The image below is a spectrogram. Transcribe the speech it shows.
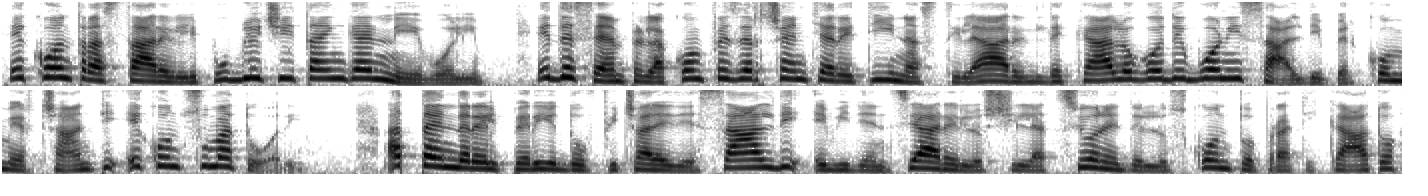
e contrastare le pubblicità ingannevoli. Ed è sempre la Confesercenti Aretina a stilare il decalogo dei buoni saldi per commercianti e consumatori. Attendere il periodo ufficiale dei saldi, evidenziare l'oscillazione dello sconto praticato,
